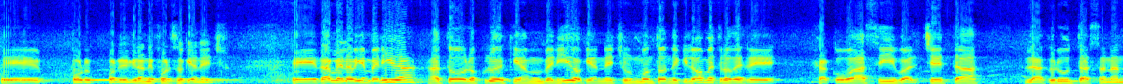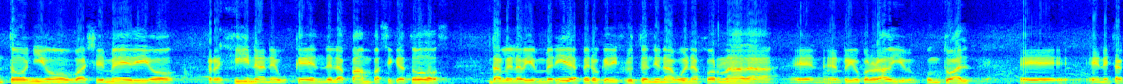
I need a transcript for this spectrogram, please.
eh, por, el gran esfuerzo que han hecho. Eh, darle la bienvenida a todos los clubes que han venido, que han hecho un montón de kilómetros, desde Jacobasi, Valcheta, Las Grutas, San Antonio, Valle Medio, Regina, Neuquén, de La Pampa, así que a todos darle la bienvenida, espero que disfruten de una buena jornada en, Río Colorado y puntual eh, en, esta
